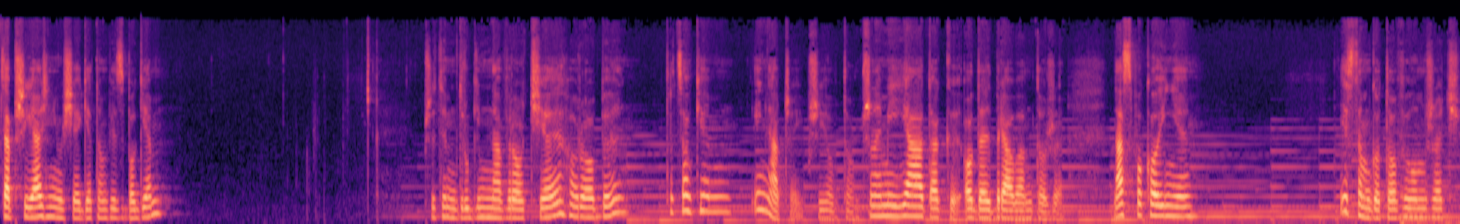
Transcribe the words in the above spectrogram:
zaprzyjaźnił się, mówię, z Bogiem, przy tym drugim nawrocie choroby, to całkiem inaczej przyjął to. Przynajmniej ja tak odebrałam to, że na spokojnie jestem gotowy umrzeć,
